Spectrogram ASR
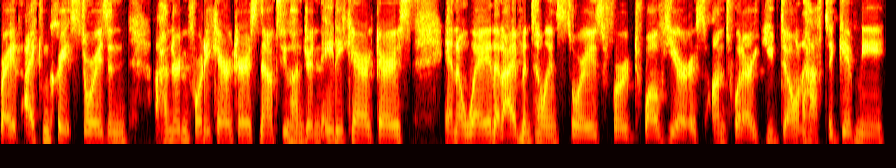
right? I can create stories in 140 characters, now 280 characters in a way that I've been telling stories for 12 years on Twitter. You don't have to give me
